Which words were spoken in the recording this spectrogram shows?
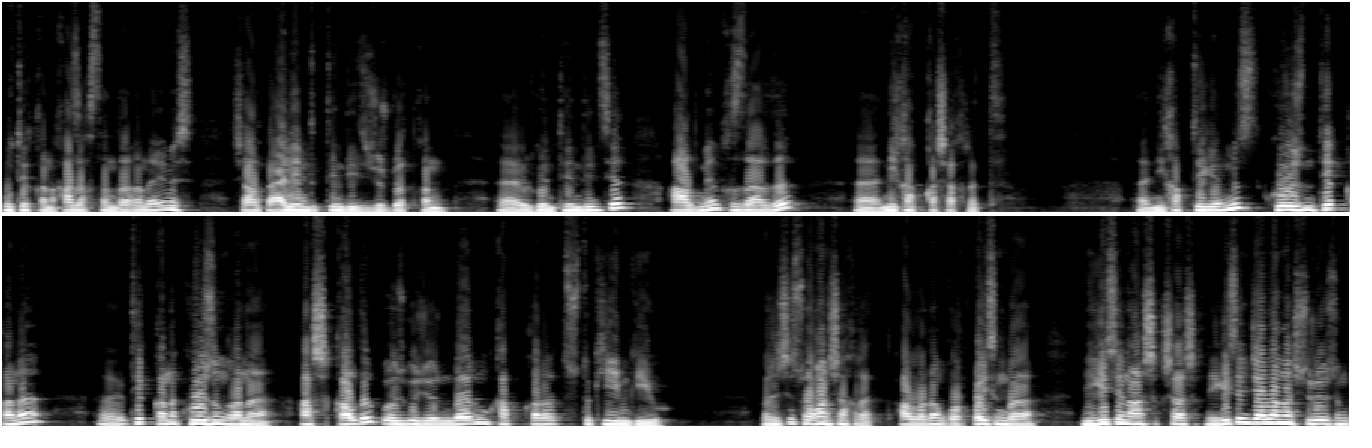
Бұл тек қана қазақстанда ғана емес жалпы әлемдік деңгейде жүріп жатқан ә, үлкен тенденция. Алдымен қыздарды ә, ниқапқа шақырады. Ә, ниқап дегеніміз көзін тек қана ә, тек қана көзін ғана ашық қалдырып өзге жерін бәрін қап қара түсті киім кию. Бірінші соған шақырады. Алладан қорықпайсың ба? Неге сен ашық шашық неге сен жалаңаш жүресің?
